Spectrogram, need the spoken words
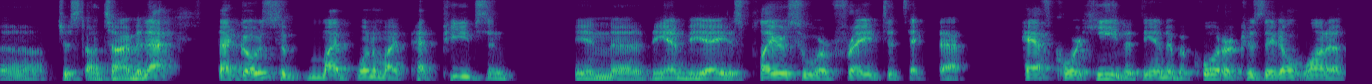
uh, just on time, and that that goes to my one of my pet peeves in in uh, the NBA is players who are afraid to take that half court heave at the end of a quarter because they don't want to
